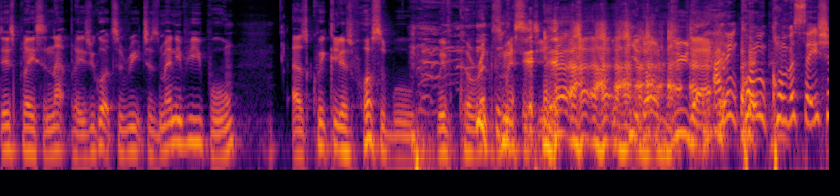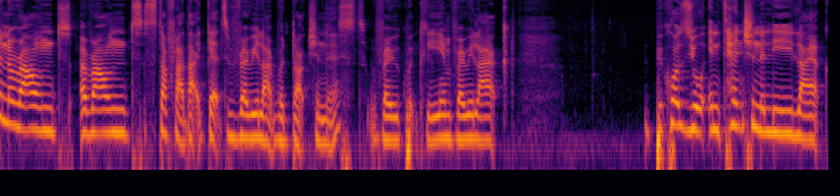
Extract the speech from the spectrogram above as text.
this place and that place. We've got to reach as many people as quickly as possible with correct messaging. if you don't do that, I think con- conversation around around stuff like that gets very like reductionist very quickly and very like because you're intentionally like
